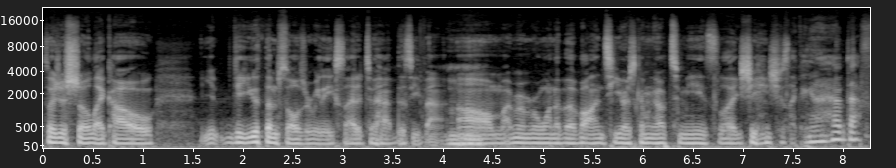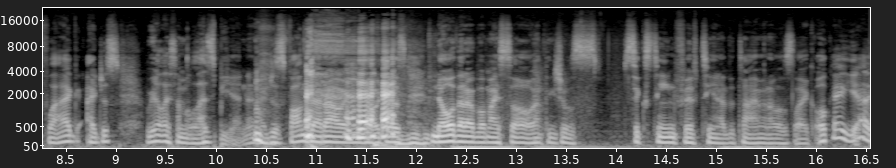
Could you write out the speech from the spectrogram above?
So it just showed like how the youth themselves are really excited to have this event. Um, I remember one of the volunteers coming up to me. It's like she she's like, "Can I have that flag?" I just realized I'm a lesbian, and I just found that out. And, you know, just know that about myself. I think she was 16, 15 at the time, and I was like, "Okay, yeah,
